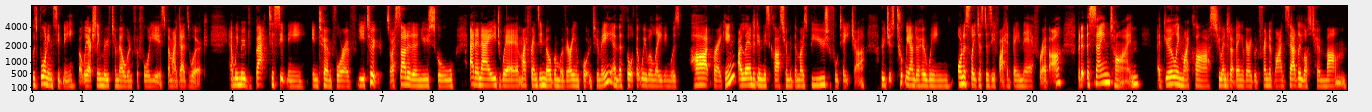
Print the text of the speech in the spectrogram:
was born in Sydney, but we actually moved to Melbourne for four years for my dad's work. And we moved back to Sydney in term four of year two. So I started a new school at an age where my friends in Melbourne were very important to me. And the thought that we were leaving was heartbreaking. I landed in this classroom with the most beautiful teacher who just took me under her wing, honestly, just as if I had been there forever. But at the same time, a girl in my class who ended up being a very good friend of mine sadly lost her mum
